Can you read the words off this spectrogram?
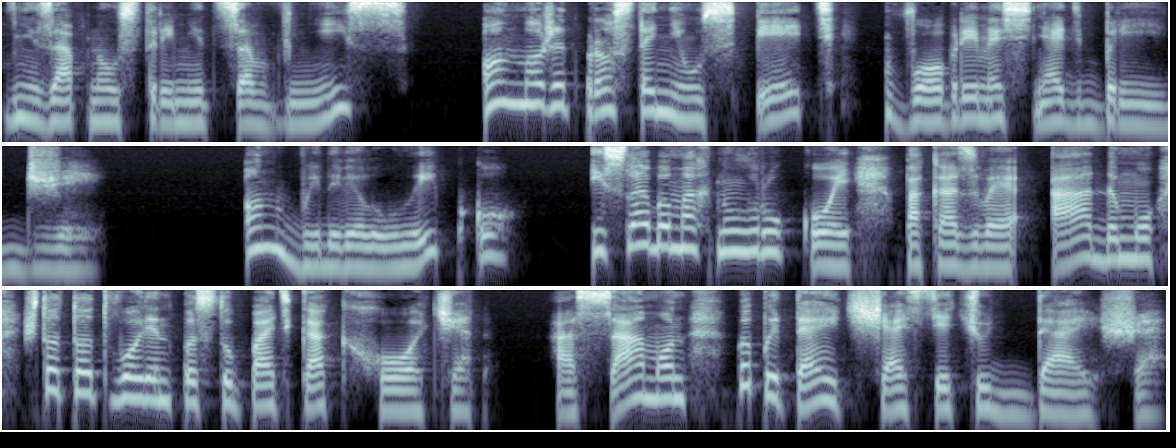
внезапно устремится вниз, он может просто не успеть вовремя снять бриджи. Он выдавил улыбку и слабо махнул рукой, показывая Адаму, что тот волен поступать как хочет, а сам он попытает счастье чуть дальше.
